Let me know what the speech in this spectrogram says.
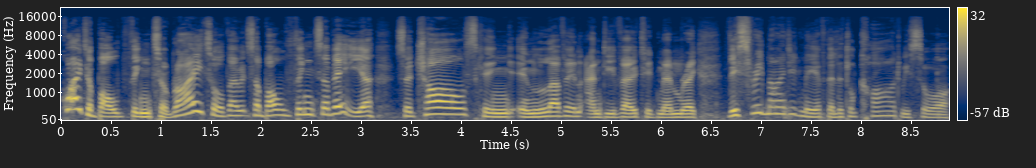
quite a bold thing to write, although it's a bold thing to be. Uh, So Charles King in loving and devoted memory. This reminded me of the little card we saw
